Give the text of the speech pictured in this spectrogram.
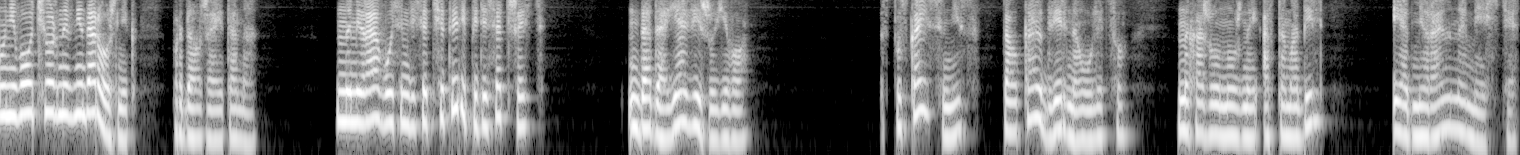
«У него черный внедорожник», продолжает она. Номера 84-56. Да-да, я вижу его. Спускаюсь вниз, толкаю дверь на улицу, нахожу нужный автомобиль и обмираю на месте.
